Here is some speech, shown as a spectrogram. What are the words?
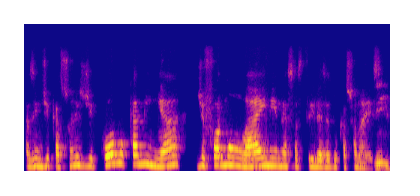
as indicações de como caminhar de forma online nessas trilhas educacionais. Sim.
